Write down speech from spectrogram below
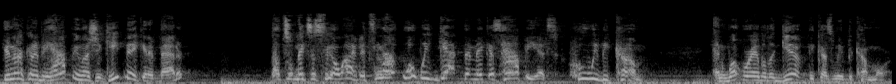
you're not going to be happy unless you keep making it better. That's what makes us feel alive. It's not what we get that make us happy. It's who we become and what we're able to give because we become more.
